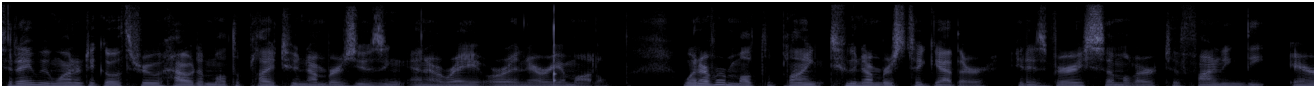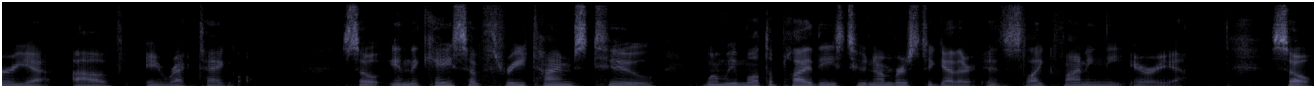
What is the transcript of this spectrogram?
Today we wanted to go through how to multiply two numbers using an array or an area model. Whenever multiplying two numbers together, it is very similar to finding the area of a rectangle. So in the case of 3 times 2, when we multiply these two numbers together, it's like finding the area. So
